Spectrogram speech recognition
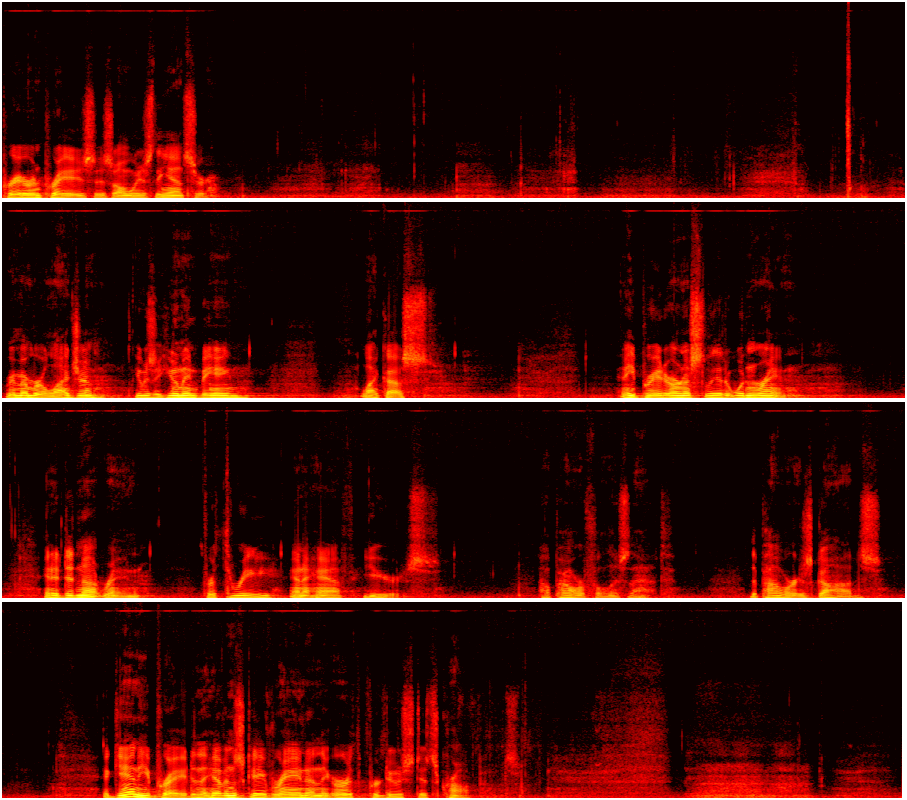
prayer and praise is always the answer. Remember Elijah? He was a human being like us. And he prayed earnestly that it wouldn't rain. And it did not rain for three and a half years. How powerful is that? The power is God's. Again he prayed, and the heavens gave rain, and the earth produced its crops.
